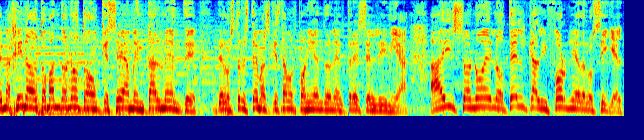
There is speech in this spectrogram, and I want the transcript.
Pues imagino tomando nota, aunque sea mentalmente, de los tres temas que estamos poniendo en el 3 en línea. Ahí sonó el Hotel California de los Seagull.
